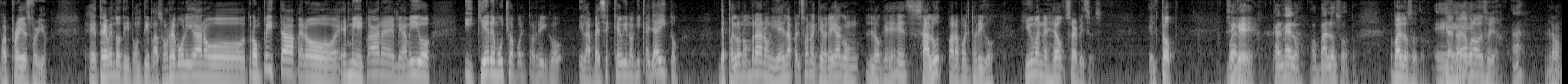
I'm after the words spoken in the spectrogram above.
our prayers for you. Es tremendo tipo, un tipazo, un republicano trompista, pero es mi pana, es mi amigo y quiere mucho a Puerto Rico. Y las veces que vino aquí calladito, después lo nombraron y es la persona que brega con lo que es salud para Puerto Rico. Human and Health Services. El top. Así Bueno, que, Carmelo, Osvaldo Soto. Osvaldo Soto. Eh, ya no habíamos hablado de eso ya. ¿Ah? No.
